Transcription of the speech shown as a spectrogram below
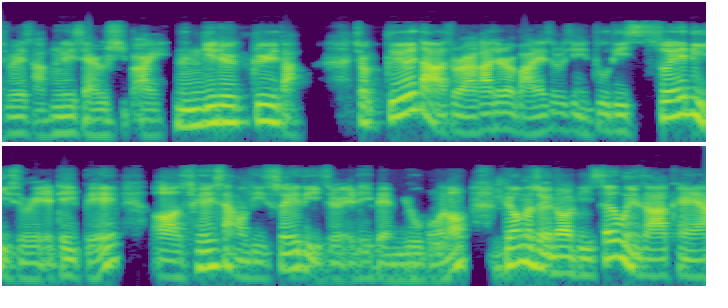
ဆိုတဲ့စာမျိုးလေးဆရာတို့ရှိပါတယ် nungir kreta ကျွန်တော် kreta ဆိုတာကကျတော့ဗာလဲဆိုလို့ရှိရင်သူဒီဆွဲသည်ဆိုတဲ့အဓိပ္ပာယ်အာဆွဲဆောင်သည်ဆွဲသည်ဆိုတဲ့အဓိပ္ပာယ်မျိုးပေါ့နော်ပြောမှဆိုရင်တော့ဒီစိတ်ဝင်စားခံရ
